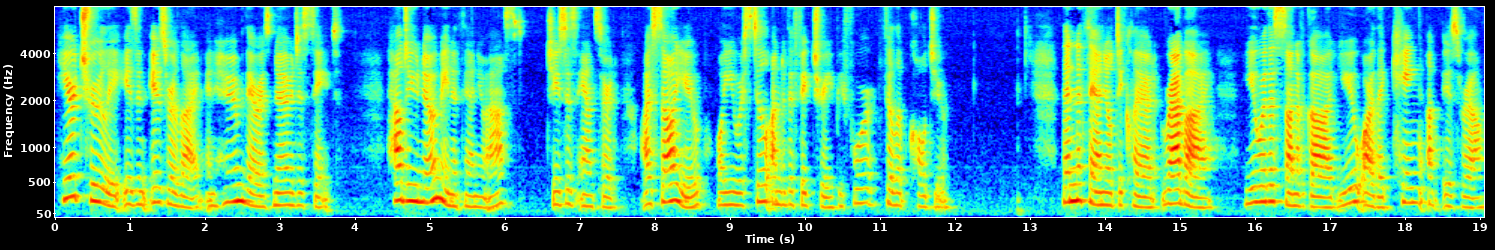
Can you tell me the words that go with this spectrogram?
Here truly is an Israelite in whom there is no deceit. How do you know me? Nathanael asked. Jesus answered, I saw you while you were still under the fig tree before Philip called you. Then Nathanael declared, Rabbi, you are the Son of God. You are the King of Israel.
